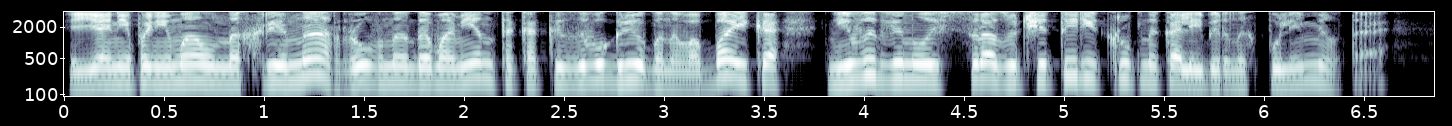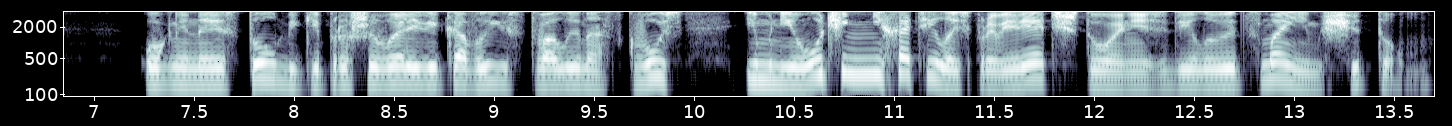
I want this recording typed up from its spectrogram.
Я не понимал, нахрена ровно до момента, как из его гребаного байка не выдвинулось сразу четыре крупнокалиберных пулемета — Огненные столбики прошивали вековые стволы насквозь, и мне очень не хотелось проверять, что они сделают с моим щитом.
